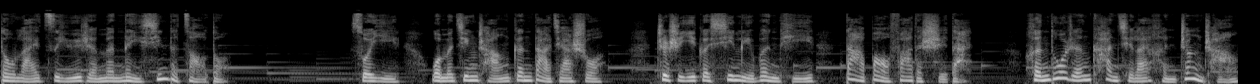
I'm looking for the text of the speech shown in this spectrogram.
都来自于人们内心的躁动。所以，我们经常跟大家说，这是一个心理问题大爆发的时代。很多人看起来很正常，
